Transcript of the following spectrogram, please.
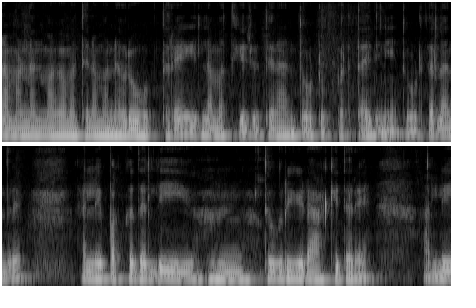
ನಮ್ಮ ಅಣ್ಣನ ಮಗ ಮತ್ತು ನಮ್ಮ ಮನೆಯವರು ಹೋಗ್ತಾರೆ. ಇಲ್ಲಿ ನಮ್ಮ ಅತ್ತಿಗೆ ಜೊತೆ ನಾನು ತೋಟಕ್ಕೆ ಬರ್ತಾಯಿದ್ದೀನಿ ತೋಟದಲ್ಲಿ ಅಲ್ಲಿ ಪಕ್ಕದಲ್ಲಿ ತೊಗರಿ ಗಿಡ ಹಾಕಿದ್ದಾರೆ. ಅಲ್ಲಿ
